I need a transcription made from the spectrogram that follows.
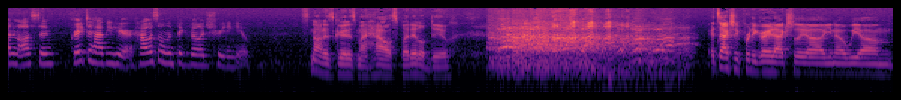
Hello, Milad and Austin. Great to have you here. How is Olympic Village treating you? It's not as good as my house, but it'll do. It's actually pretty great, actually. Uh, you know, we, um,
